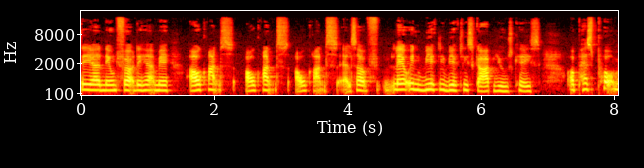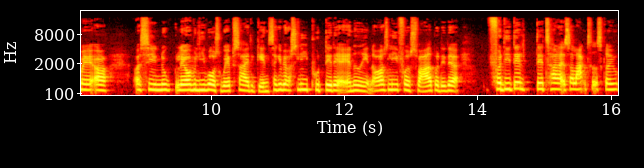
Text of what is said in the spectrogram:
det jeg nævnte før, det her med afgræns, afgræns, afgræns. Altså lav en virkelig, virkelig skarp use case. Og pas på med at, at sige, nu laver vi lige vores website igen, så kan vi også lige putte det der andet ind, og også lige få svaret på det der. Fordi det, det tager altså lang tid at skrive.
